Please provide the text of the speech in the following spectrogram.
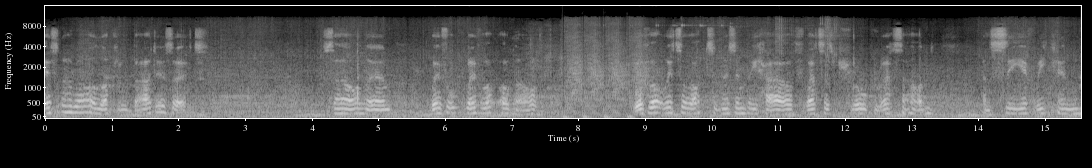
it's not all looking bad, is it? So, um, with, with, oh no, with what little optimism we have, let us progress on and see if we can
